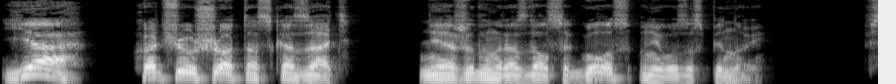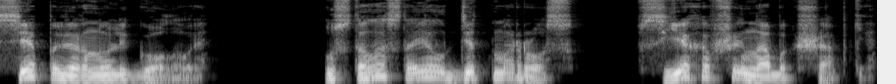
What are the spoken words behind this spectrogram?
«Я хочу что-то сказать!» — неожиданно раздался голос у него за спиной. Все повернули головы. У стола стоял Дед Мороз, съехавший на бок шапки.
